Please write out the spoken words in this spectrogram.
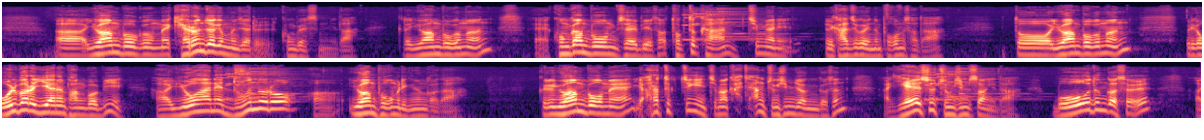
어, 요한복음의 개론적인 문제를 공부했습니다. 그래서 요한복음은 에, 공간복음서에 비해서 독특한 측면을 가지고 있는 복음서다. 또 요한복음은 우리가 올바로 이해하는 방법이 아, 요한의 눈으로 어, 요한복음을 읽는 거다. 그리고 요한복음에 여러 특징이 있지만 가장 중심적인 것은 예수 중심성이다. 모든 것을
